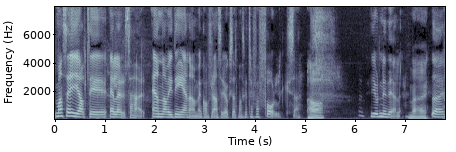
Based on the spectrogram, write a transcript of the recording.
man säger ju alltid, eller så här, en av idéerna med konferenser är också att man ska träffa folk. Så här. Ja, Gjorde ni det eller? nej. Nej.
